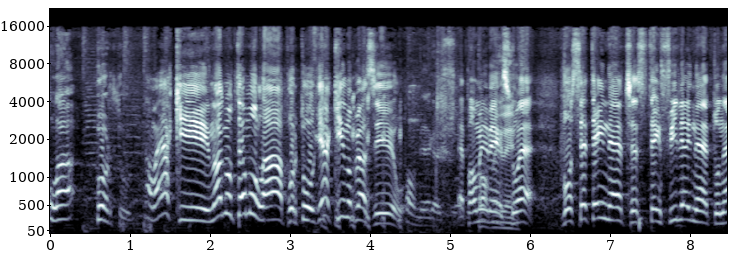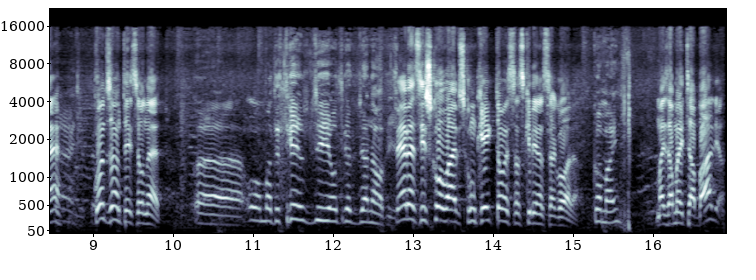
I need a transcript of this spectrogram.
Lá, Porto. Não, é aqui. Nós não estamos lá, Portuga. É aqui no Brasil. Palmeiras. É palmeirense, Palmeirense. não é? Você tem neto, você tem filha e neto, né? Quantos anos tem seu neto? Ah, uma de 13 e outra de 19. Férias escolares, com quem que estão essas crianças agora? Com a mãe. Mas a mãe trabalha?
